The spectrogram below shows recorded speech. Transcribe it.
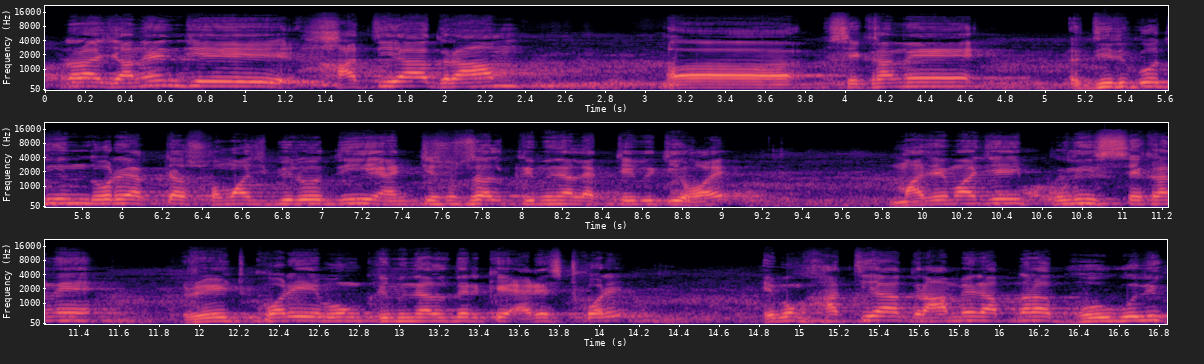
আপনারা জানেন যে হাতিয়া গ্রাম সেখানে দীর্ঘদিন ধরে একটা সমাজবিরোধী অ্যান্টি সোশ্যাল ক্রিমিনাল অ্যাক্টিভিটি হয়। মাঝে মাঝেই পুলিশ সেখানে রেড করে এবং ক্রিমিনালদেরকে অ্যারেস্ট করে এবং হাতিয়া গ্রামের আপনারা ভৌগোলিক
